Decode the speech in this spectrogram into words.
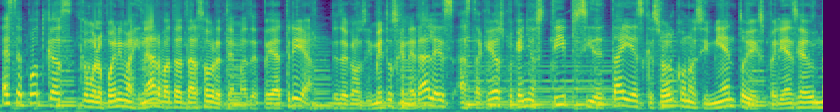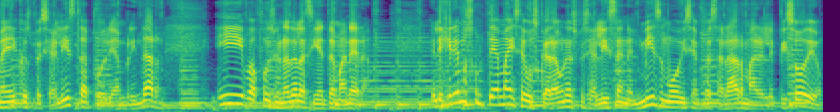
Este podcast, como lo pueden imaginar, va a tratar sobre temas de pediatría, desde conocimientos generales hasta aquellos pequeños tips y detalles que solo el conocimiento y experiencia de un médico especialista podrían brindar. Y va a funcionar de la siguiente manera. Elegiremos un tema y se buscará un especialista en el mismo y se empezará a armar el episodio.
